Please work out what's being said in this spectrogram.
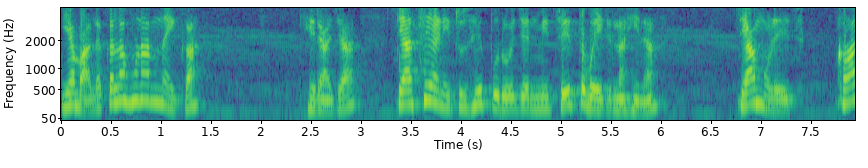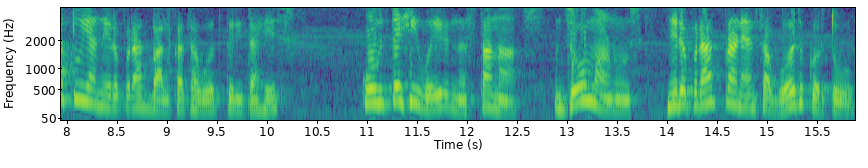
या बालकाला होणार नाही का? हे राजा त्याचे आणि तुझे पूर्वजन्मीचे तर वैर नाही ना? त्यामुळेच का तू या निरपराध बालकाचा वध करीत आहेस? कोणतेही वैर नसताना जो माणूस निरपराध प्राण्यांचा वध करतो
